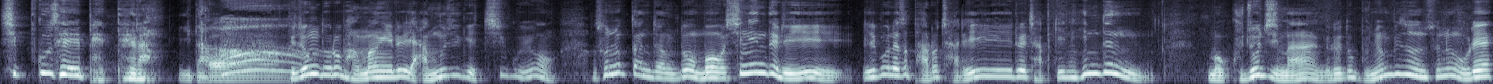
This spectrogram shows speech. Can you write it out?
19세의 베테랑이다. 아. 그 정도로 방망이를 야무지게 치고요. 손혁단장도 뭐 신인들이 일본에서 바로 자리를 잡기는 힘든 뭐 구조지만 그래도 문현빈 선수는 올해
